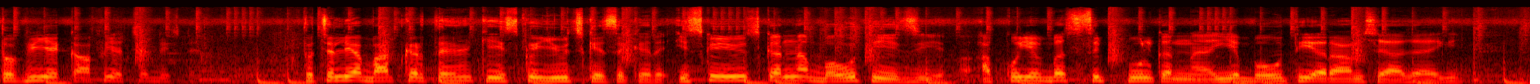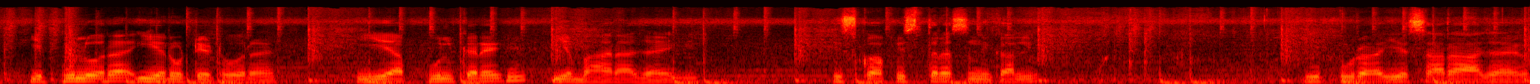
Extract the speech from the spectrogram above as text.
तो भी ये काफ़ी अच्छा डिस्टेंस तो चलिए अब बात करते हैं कि इसको यूज़ कैसे करें। इसको यूज़ करना बहुत ही ईजी है। आपको ये बस सिर्फ़ पुल करना है। ये बहुत ही आराम से आ जाएगी। ये पुल हो रहा है, ये रोटेट हो रहा है। ये आप पुल करेंगे, ये बाहर आ जाएगी। इसको आप इस तरह से निकालिए। ये पूरा ये सारा आ जाएगा।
